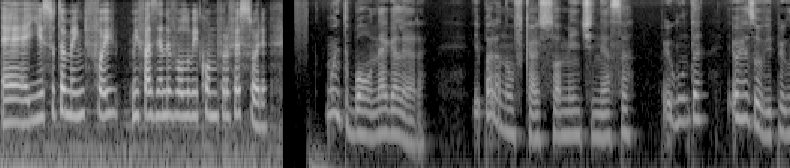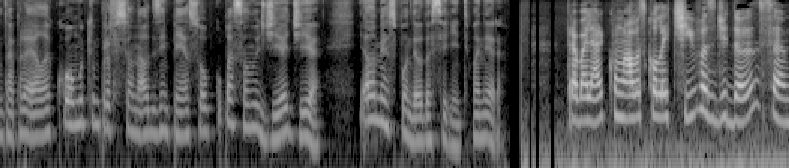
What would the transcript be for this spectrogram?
É, e isso também foi me fazendo evoluir como professora. Muito bom, né, galera? E para não ficar somente nessa pergunta, eu resolvi perguntar para ela como que um profissional desempenha sua ocupação no dia a dia. E ela me respondeu da seguinte maneira: Trabalhar com aulas coletivas de dança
